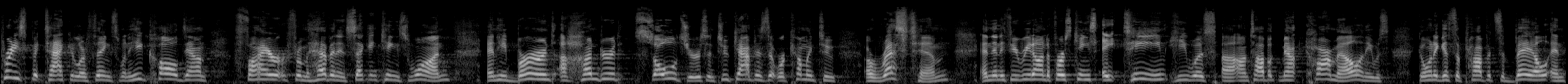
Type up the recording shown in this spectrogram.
pretty spectacular things when he called down fire from heaven in 2 Kings 1, and he burned a hundred soldiers and two captains that were coming to arrest him. And then if you read on to 1 Kings 18, he was uh, on top of Mount Carmel, and he was going against the prophets of Baal, and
